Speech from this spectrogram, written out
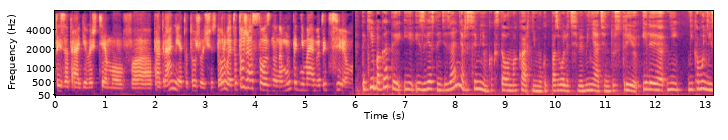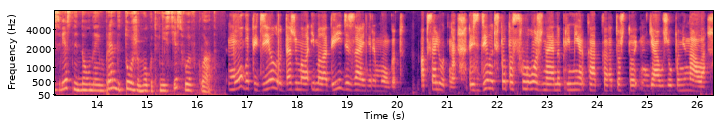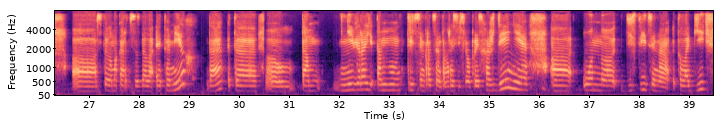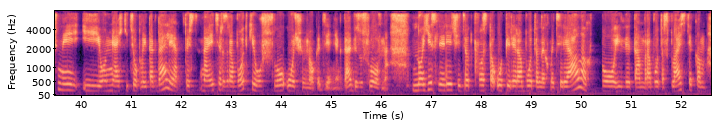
ты затрагиваешь тему в а, программе, это тоже очень здорово, это тоже осознанно, мы поднимаем эту тему. Такие богатые и известные дизайнеры с именем, как Стелла Маккартни, могут позволить себе менять индустрию, или ни, никому неизвестные no-name бренды тоже могут внести свой вклад? Могут и делают, даже и молодые дизайнеры могут абсолютно. То есть сделать что-то сложное, например, как э, то, что я уже упоминала, а, Стелла Маккартни создала «Экомех», да, это э, там невероятно, там 37% растительного происхождения, э, он э, действительно экологичный, и он мягкий, теплый и так далее. То есть на эти разработки ушло очень много денег, да, безусловно. Но если речь идет просто о переработанных материалах, то или там работа с пластиком,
